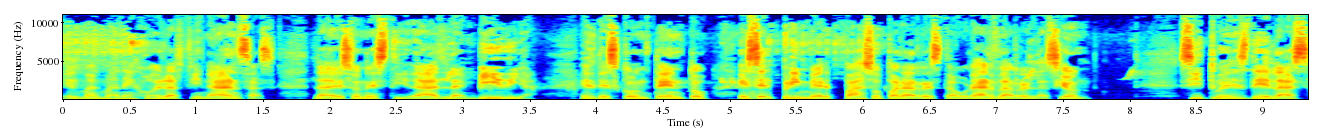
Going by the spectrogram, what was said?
el mal manejo de las finanzas, la deshonestidad, la envidia, el descontento, es el primer paso para restaurar la relación. Si tú eres de las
